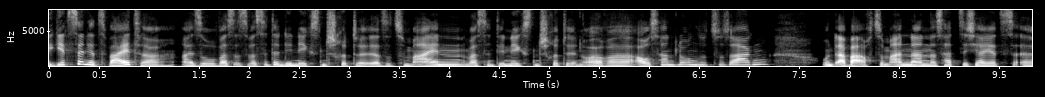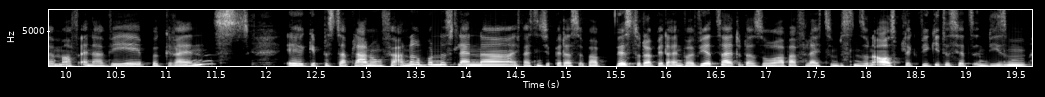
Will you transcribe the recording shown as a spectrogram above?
Wie geht's denn jetzt weiter? Also, was ist, was sind denn die nächsten Schritte? Also zum einen, was sind die nächsten Schritte in eurer Aushandlung sozusagen? Und aber auch zum anderen, das hat sich ja jetzt ähm, auf NRW begrenzt. Äh, gibt es da Planungen für andere Bundesländer? Ich weiß nicht, ob ihr das überhaupt wisst oder ob ihr da involviert seid oder so, aber vielleicht so ein bisschen so ein Ausblick. Wie geht es jetzt in diesem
